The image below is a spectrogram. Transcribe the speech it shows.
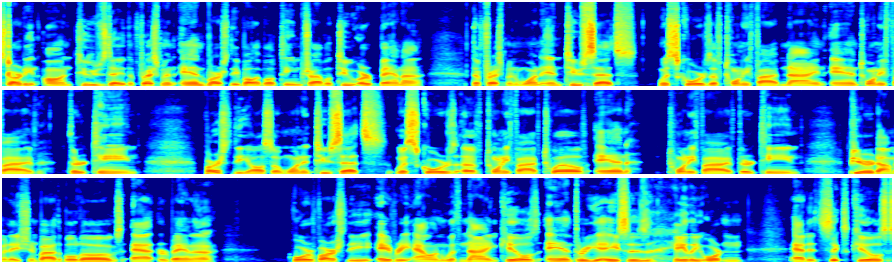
Starting on Tuesday, the freshman and varsity volleyball team traveled to Urbana. The freshmen won in two sets with scores of 25 9 and 25 13. Varsity also won in two sets with scores of 25 12 and 25 13. Pure domination by the Bulldogs at Urbana. For varsity, Avery Allen with nine kills and three aces. Haley Orton added six kills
